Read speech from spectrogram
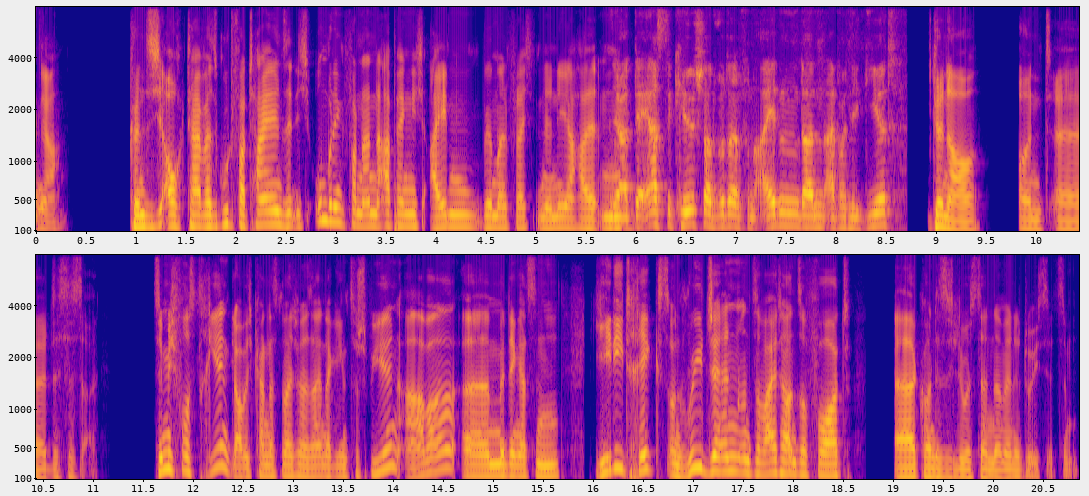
ja, können sich auch teilweise gut verteilen, sind nicht unbedingt voneinander abhängig. Einen will man vielleicht in der Nähe halten. Ja, der erste Killshot wird halt von Aiden dann einfach negiert. Genau. Und äh, das ist ziemlich frustrierend, glaube ich, kann das manchmal sein, dagegen zu spielen. Aber äh, mit den ganzen Jedi-Tricks und Regen und so weiter und so fort äh, konnte sich Lewis dann am Ende durchsetzen.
